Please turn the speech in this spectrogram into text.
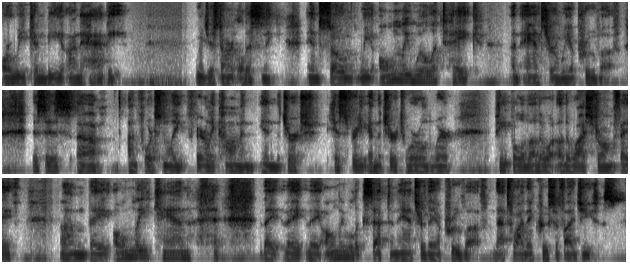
or we can be unhappy. We just aren't listening. And so we only will take an answer we approve of. This is uh, unfortunately fairly common in the church history and the church world, where people of other, otherwise strong faith um, they only can they they they only will accept an answer they approve of. That's why they crucified Jesus.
